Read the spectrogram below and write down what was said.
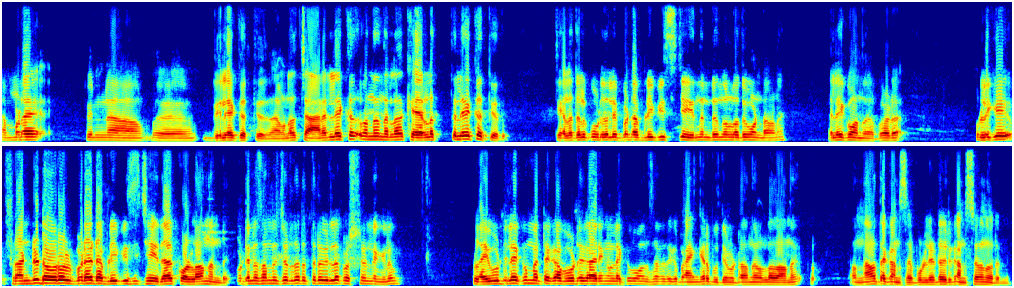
നമ്മുടെ പിന്നെ ഇതിലേക്ക് എത്തിയത്. നമ്മുടെ ചാനലിലേക്ക് വന്നെന്നല്ല കേരളത്തിലേക്ക് എത്തിയത്. കേരളത്തിൽ കൂടുതൽ ഇപ്പോൾ ഡബ്ല്യു ബി സി ചെയ്യുന്നുണ്ട് എന്നുള്ളത് കൊണ്ടാണ് അതിലേക്ക് വന്നത്. അപ്പോൾ പുള്ളിക്ക് ഫ്രണ്ട് ഡോർ ഉൾപ്പെടെ ഡബ്ല്യു പി സി ചെയ്താൽ കൊള്ളാമെന്നുണ്ട്. കുട്ടിനെ സംബന്ധിച്ചിടത്തോളം ഇത്ര വലിയ പ്രശ്നമില്ലെങ്കിലും പ്ലൈവുഡിലേക്കും മറ്റേ കബോർഡ് കാര്യങ്ങളിലേക്ക് പോകുന്ന സമയത്ത് ഭയങ്കര ബുദ്ധിമുട്ടാണെന്നുള്ളതാണ് ഒന്നാമത്തെ കൺസേൺ പുള്ളിയുടെ ഒരു കൺസേൺ എന്ന് പറയുന്നത്.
